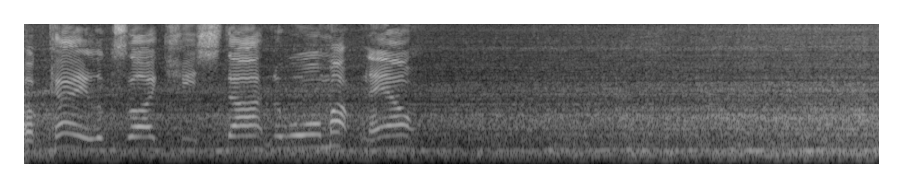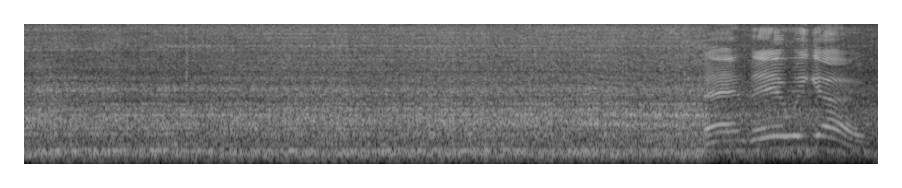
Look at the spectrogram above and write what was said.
Okay, looks like she's starting to warm up now. And there we go.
